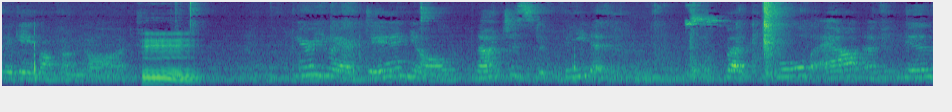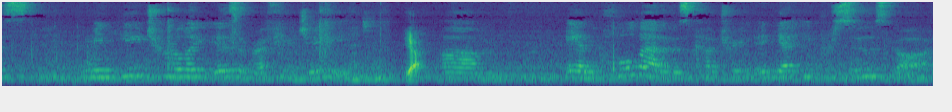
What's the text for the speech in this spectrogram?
they gave up on God. Hmm. Here you have Daniel not just defeated, but pulled out of his. I mean, he truly is a refugee. Yeah. Um, and pulled out of his country, and yet he pursues God.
